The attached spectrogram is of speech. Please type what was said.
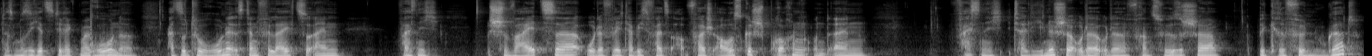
Das muss ich jetzt direkt mal Torone. Also Torone ist dann vielleicht so ein, weiß nicht, Schweizer oder vielleicht habe ich es falsch, falsch ausgesprochen und ein, weiß nicht, italienischer oder, oder französischer Begriff für Nougat?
